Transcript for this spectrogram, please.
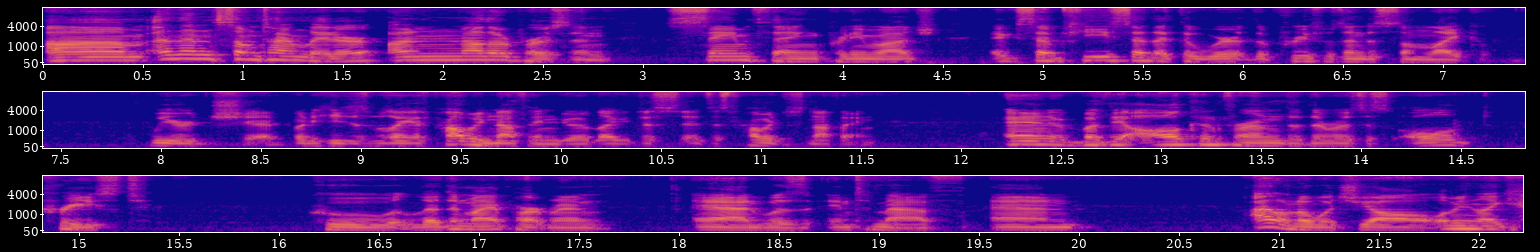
Um, and then sometime later, another person, same thing, pretty much, except he said like the weird the priest was into some like weird shit, but he just was like, it's probably nothing good. Like, just it's just probably just nothing. And but they all confirmed that there was this old priest who lived in my apartment and was into meth. And I don't know what y'all. I mean, like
